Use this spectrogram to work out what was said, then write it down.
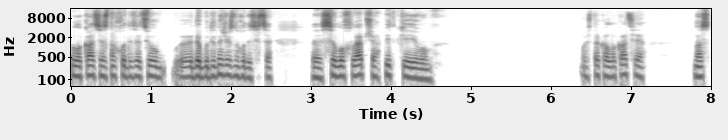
локація знаходиться цього, е, де будиночок знаходиться, це е, село Хлебча під Києвом. Ось така локація. У нас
